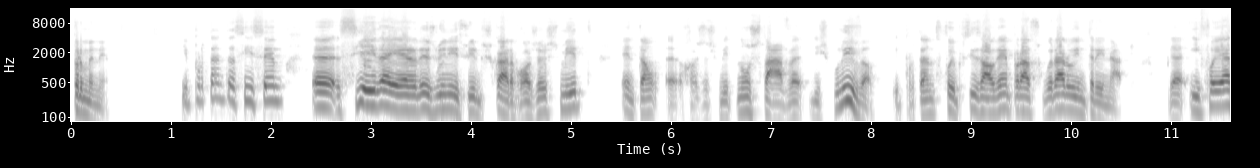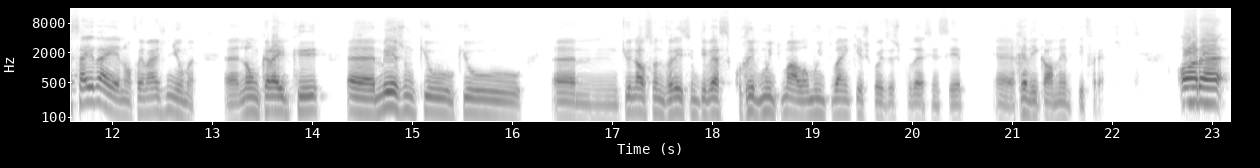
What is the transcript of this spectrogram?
permanente. E, portanto, assim sendo, se a ideia era desde o início ir buscar Roger Schmidt, então uh, Roger Schmidt não estava disponível e, portanto, foi preciso alguém para assegurar o interinato. Uh, e foi essa a ideia, não foi mais nenhuma. Uh, não creio que, mesmo que o, que, o, ehm, que o Nelson Veríssimo tivesse corrido muito mal ou muito bem, que as coisas pudessem ser radicalmente diferentes. Ora,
